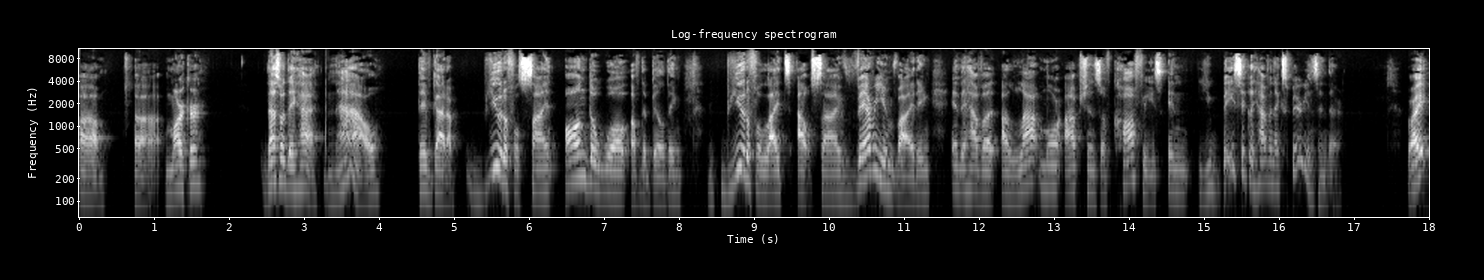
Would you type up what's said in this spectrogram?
uh, uh, marker. That's what they had. Now they've got a beautiful sign on the wall of the building, beautiful lights outside, very inviting, and they have a, a lot more options of coffees, and you basically have an experience in there, right?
